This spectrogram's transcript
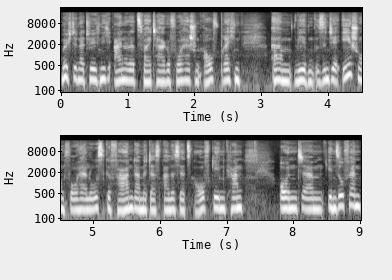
möchte natürlich nicht ein oder zwei Tage vorher schon aufbrechen. Ähm, wir sind ja eh schon vorher losgefahren, damit das alles jetzt aufgehen kann. Und ähm, insofern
